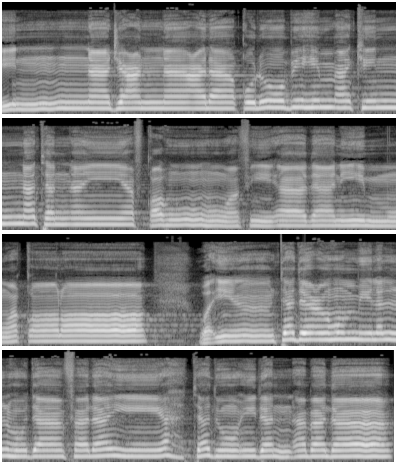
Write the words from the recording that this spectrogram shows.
إنا جعلنا على قلوبهم أكنة أن يفقهوه وفي آذانهم وقرا وإن تدعهم إلى الهدى فلن يهتدوا إذا أبدا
